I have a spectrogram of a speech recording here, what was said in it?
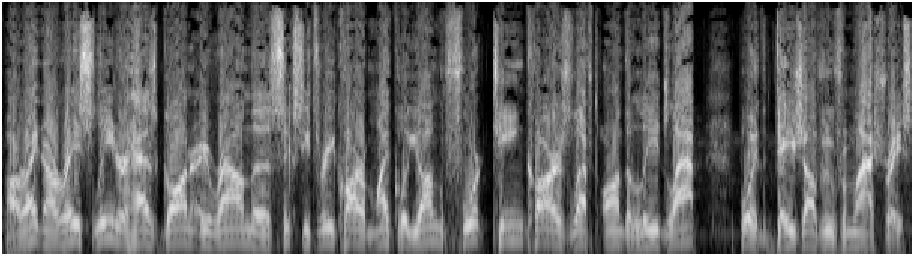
All right, our race leader has gone around the 63 car of Michael Young. 14 cars left on the lead lap. Boy, the deja vu from last race.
